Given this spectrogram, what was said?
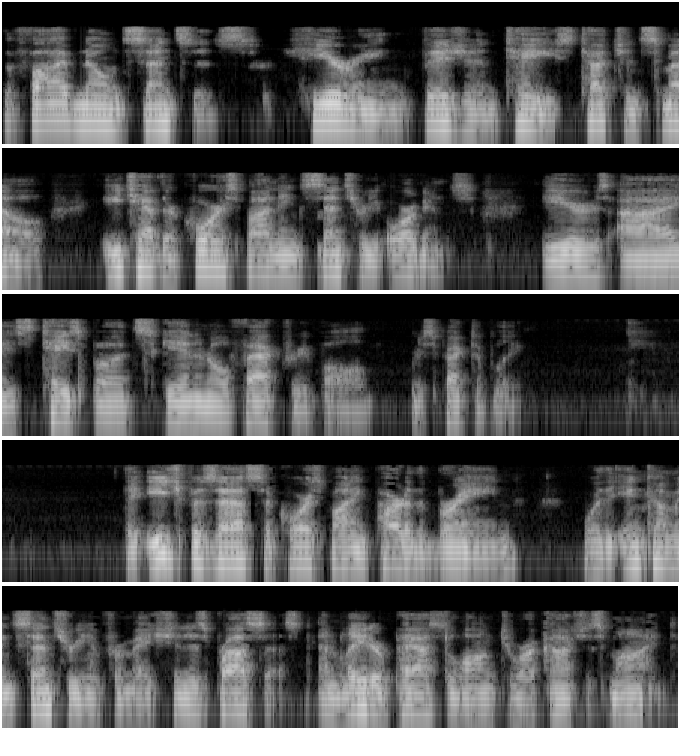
The five known senses, hearing, vision, taste, touch, and smell, each have their corresponding sensory organs, ears, eyes, taste buds, skin, and olfactory bulb, respectively. They each possess a corresponding part of the brain where the incoming sensory information is processed and later passed along to our conscious mind.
